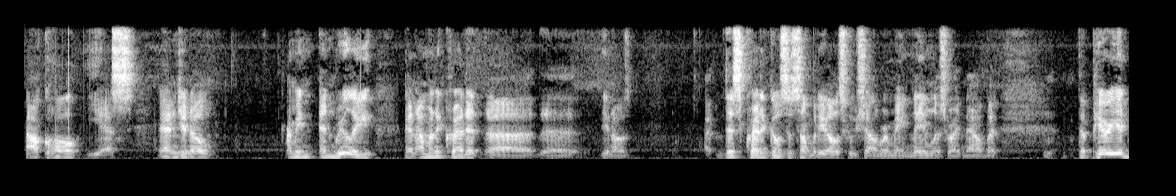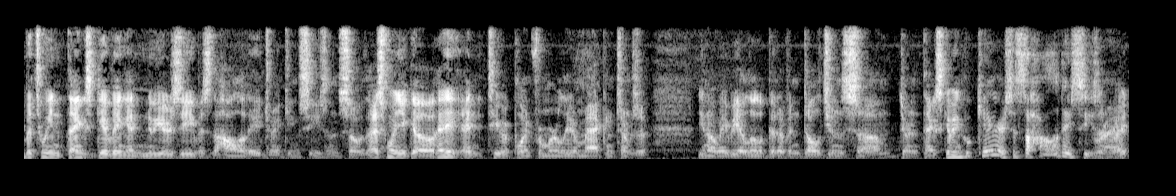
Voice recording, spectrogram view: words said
alcohol, yes, and you know, I mean, and really, and I'm going to credit, uh, the, you know, this credit goes to somebody else who shall remain nameless right now, but. The period between Thanksgiving and New Year's Eve is the holiday drinking season. So that's when you go, hey, and to your point from earlier, Mac, in terms of, you know, maybe a little bit of indulgence um, during Thanksgiving. Who cares? It's the holiday season, Right, right?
